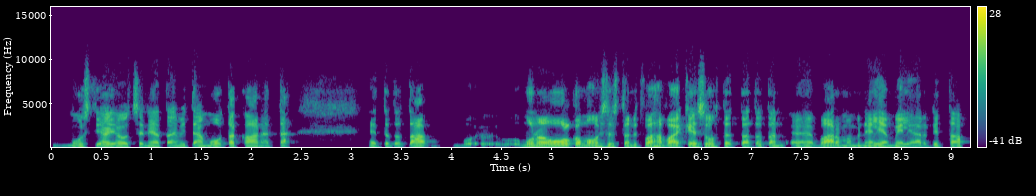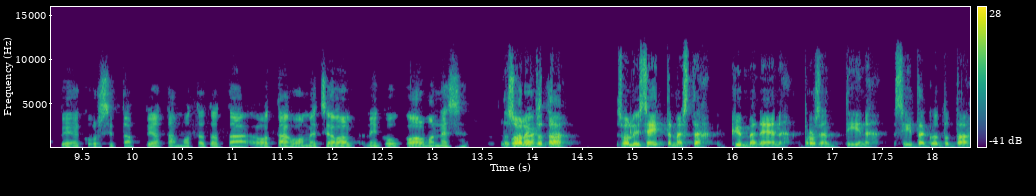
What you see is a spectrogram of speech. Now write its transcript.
mustia joutsenia tai mitään muutakaan, että että tota, mun on ulkomuistista nyt vähän vaikea suhteuttaa tota, varma 4 miljardin tappi, kurssitappiota, mutta tota, ottaa huomioon, että siellä on niin kuin kolmannes no, se, oli, tota, se oli 7-10 prosenttiin siitä kun, tota,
